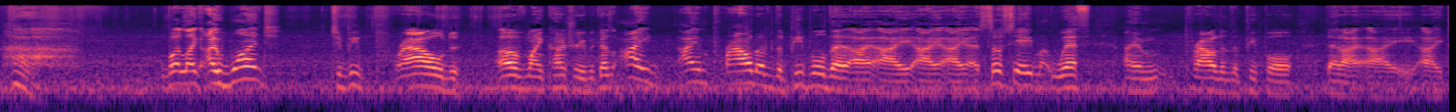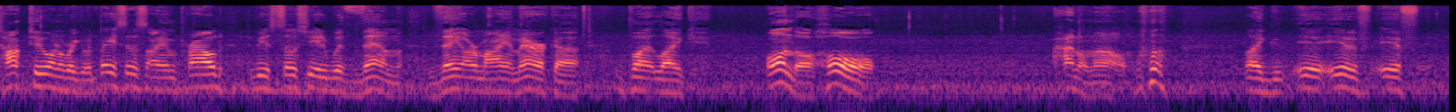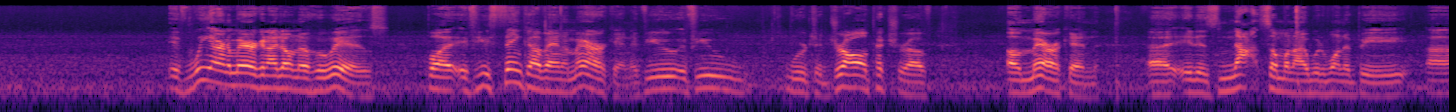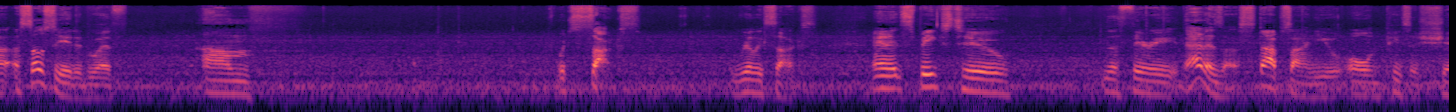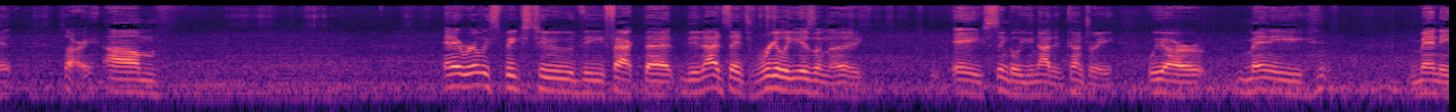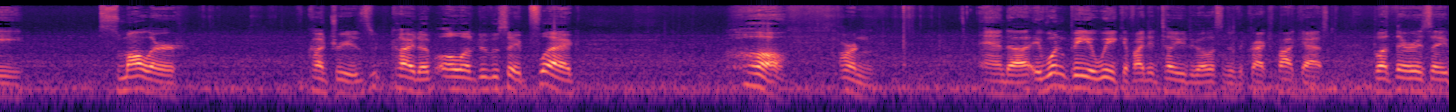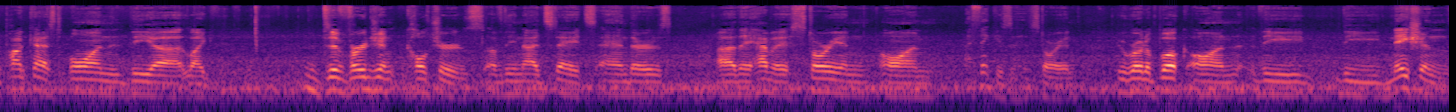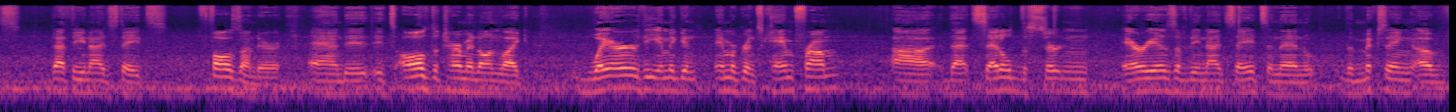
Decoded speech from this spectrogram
but like, I want to be proud of my country because I I am proud of the people that I I, I, I associate with. I am proud of the people that I, I, I talk to on a regular basis. I am proud to be associated with them. They are my America. But, like, on the whole, I don't know. like, if, if, if we aren't American, I don't know who is. But if you think of an American, if you if you were to draw a picture of American, uh, it is not someone I would want to be uh, associated with. Um, which sucks. Really sucks. And it speaks to the theory that is a stop sign, you old piece of shit. Sorry. Um, and it really speaks to the fact that the United States really isn't a, a single united country. We are many, many smaller countries kind of all under the same flag. Oh, pardon. And uh, it wouldn't be a week if I didn't tell you to go listen to the Cracked podcast. But there is a podcast on the uh, like divergent cultures of the United States, and there's uh, they have a historian on. I think he's a historian who wrote a book on the the nations that the United States falls under, and it, it's all determined on like where the immigrant immigrants came from uh, that settled the certain areas of the United States, and then the mixing of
